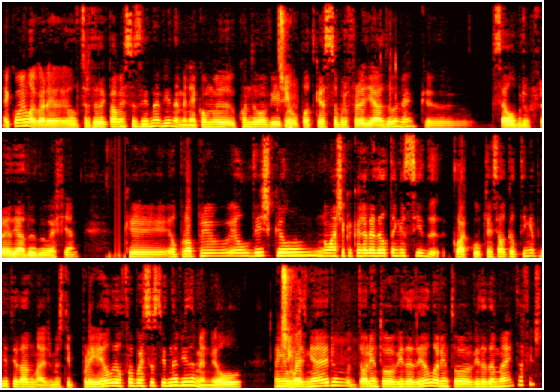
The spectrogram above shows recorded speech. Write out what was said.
É com ele, agora ele de certeza que está bem sucedido na vida, mano. É como quando eu ouvi Sim. aquele podcast sobre o Freire Adu, né? Que, o célebre Freire Adu do FM, que ele próprio ele diz que ele não acha que a carreira dele tenha sido. Claro, com o potencial que ele tinha, podia ter dado mais, mas tipo, para ele, ele foi bem sucedido na vida, mano. Ele. Ganhou bem dinheiro, orientou a vida dele, orientou a vida da mãe, está fixe.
